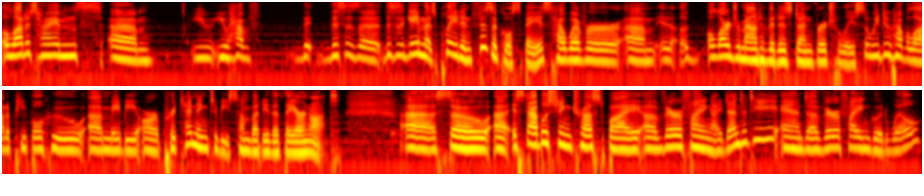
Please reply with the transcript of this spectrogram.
a lot of times um, you, you have this is a this is a game that's played in physical space. However, um, a, a, large amount of it is done virtually. So we do have a lot of people who uh, maybe are pretending to be somebody that they are not. Uh, so uh, establishing trust by uh, verifying identity and uh, verifying goodwill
